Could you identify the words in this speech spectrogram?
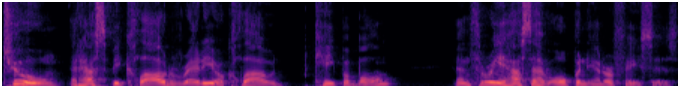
Two, it has to be cloud ready or cloud capable. And three, it has to have open interfaces.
